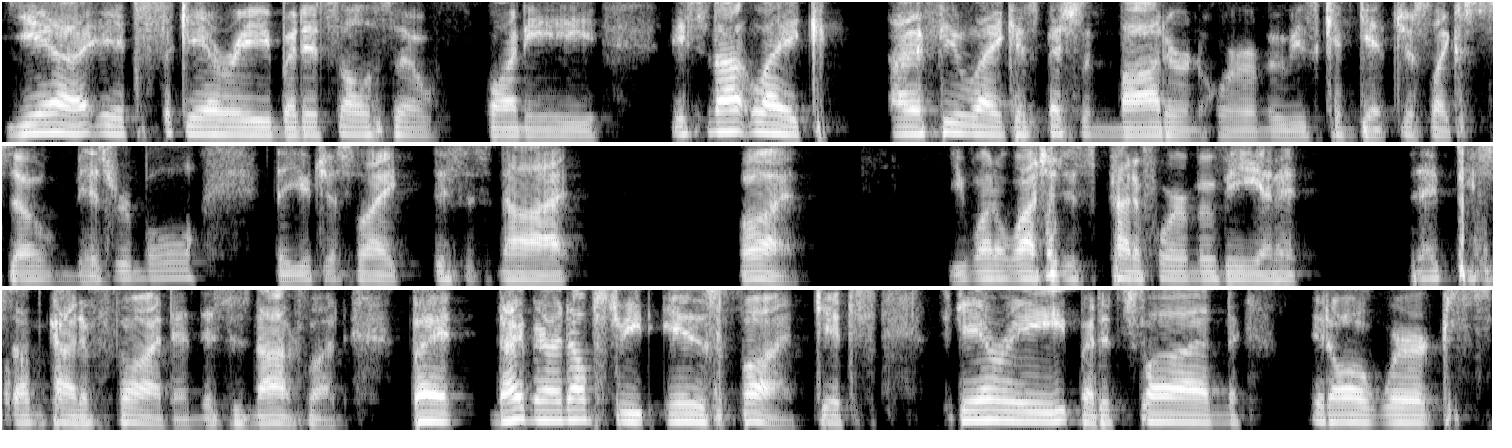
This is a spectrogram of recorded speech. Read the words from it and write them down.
yeah, it's scary, but it's also funny. It's not like I feel like especially modern horror movies can get just like so miserable that you're just like, this is not fun. You want to watch this kind of horror movie and it it'd be some kind of fun, and this is not fun. But Nightmare on Elm Street is fun. It's scary, but it's fun. It all works.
